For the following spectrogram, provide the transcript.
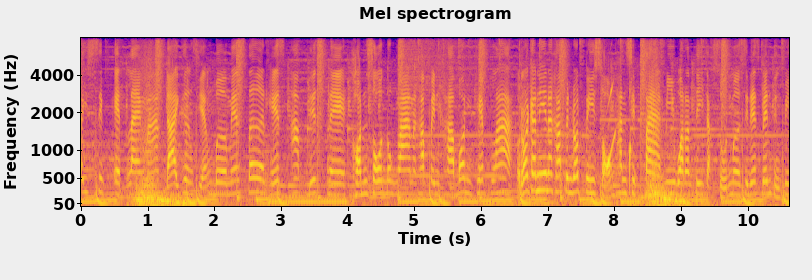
211 แรงม้าได้เครื่องเสียงเบอร์เมสเตอร์ Heads Up Display คอนโซลตรงกลางนะครับเป็นคาร์บอนเคปลารถคันนี้นะครับเป็นรถปี 2018 มีวารันตีจากศูนย์ Mercedes-Benz ถึงปี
